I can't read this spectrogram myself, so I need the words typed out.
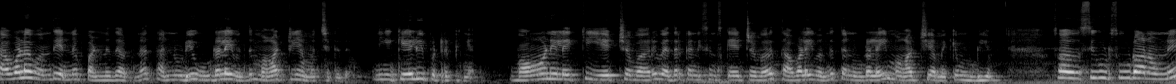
தவளை வந்து என்ன பண்ணுது அப்படின்னா தன்னுடைய உடலை வந்து மாற்றி அமைச்சுக்குது. நீங்கள் கேள்விப்பட்டிருப்பீங்க. வானிலைக்கு ஏற்றவாறு வெதர் கண்டிஷன்ஸ்க்கு ஏற்றவாறு தவளை வந்து தன் உடலை மாற்றி அமைக்க முடியும். ஸோ அது சூடு சூடானவுடனே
